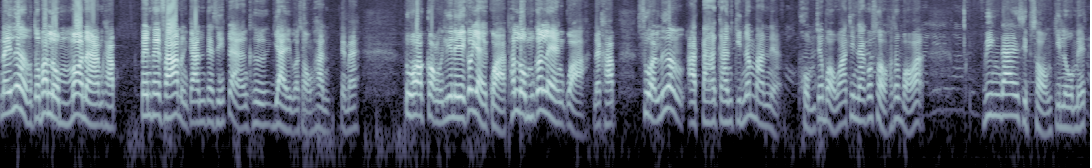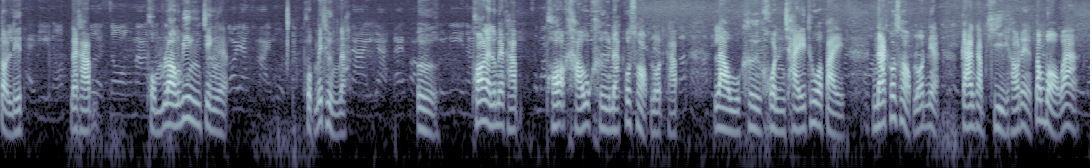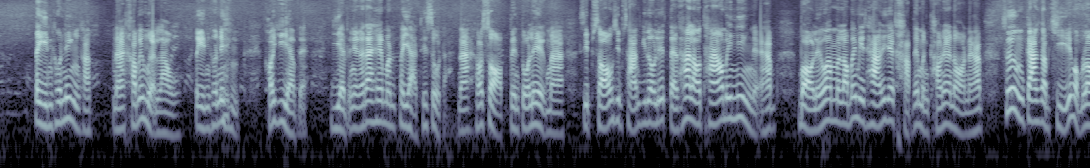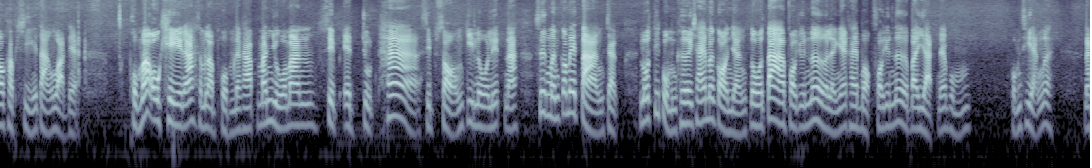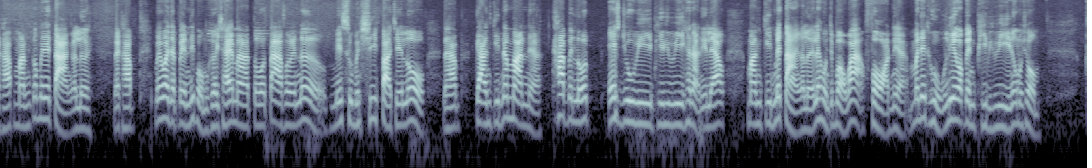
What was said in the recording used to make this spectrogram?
ในเรื่องของตัวพัดลมหม้อน้ำครับ เป็นไฟฟ้าเหมือนกันแต่สิ่งที่ต่างคือใหญ่กว่า 2,000 เห็นไหมตัวกล่องรีเลย์ก็ใหญ่กว่า พัดลมก็แรงกว่านะครับ ส่วนเรื่องอัตราการกินน้ำมันเนี่ย ผมจะบอกว่าที่นักทดสอบเขาต้องบอกว่า วิ่งได้ 12 กิโลเมตรต่อลิตรนะครับ ผมลองวิ่งจริงๆอะผมไม่ถึงนะ เออ เพราะอะไรรู้ไหมครับ เพราะเขาคือนักทดสอบรถครับ เราคือคนใช้ทั่วไป นักทดสอบรถเนี่ย การขับขี่เขาเนี่ยต้องบอกว่าตีนเขานิ่งครับนะเขาไม่เหมือนเรา ตีนเขานิ่งเขาเหยียบเนี่ยเหยียบยังไงก็ได้ให้มันประหยัดที่สุดอะนะทดสอบเป็นตัวเลขมา 12 13 กิโลลิตร แต่ถ้าเราเท้าไม่นิ่งเนี่ยครับบอกเลยว่ามันเราไม่มีทางที่จะขับได้เหมือนเขาแน่นอนนะครับ ซึ่งการขับขี่ที่ผมลองขับขี่ในต่างจังหวัดเนี่ย ผมว่าโอเคนะสำหรับผมนะครับ มันอยู่ประมาณ 11.5 12 กิโลลิตรนะ ซึ่งมันก็ไม่ต่างจากรถที่ผมเคยใช้มาก่อนอย่าง t o y o t a Fortuner อะไรเงี้ยใครบอก Fortuner ประหยัดเนี่ยผมผมเถียงเลยนะครับ มันก็ไม่ได้ต่างกันเลยนะครับ ไม่ว่าจะเป็นที่ผมเคยใช้มา t o y o t a Fortuner Mitsubishi Pajero นะครับ การกินน้ำมันเนี่ย ถ้าเป็นรถ SUV PPV ขนาดนี้แล้ว มันกินไม่ต่างกันเลย แล้วผมจะบอกว่า Ford เนี่ยไม่ได้ถูกเรียกว่าเป็น PPV นะคุณผู้ชม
